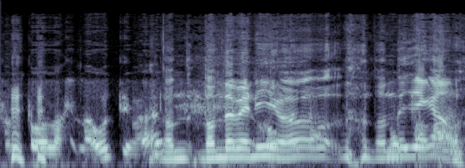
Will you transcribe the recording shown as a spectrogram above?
Son todas las, la última, ¿eh? ¿Dónde, he venido? ¿Dónde he llegado?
